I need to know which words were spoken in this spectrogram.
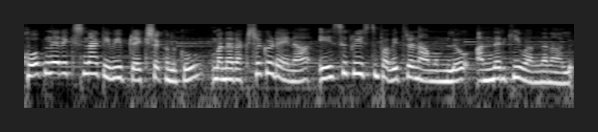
హోప్ నిరీక్షణ టీవీ ప్రేక్షకులకు మన రక్షకుడైన యేసుక్రీస్తు పవిత్ర నామంలో అందరికీ వందనాలు.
